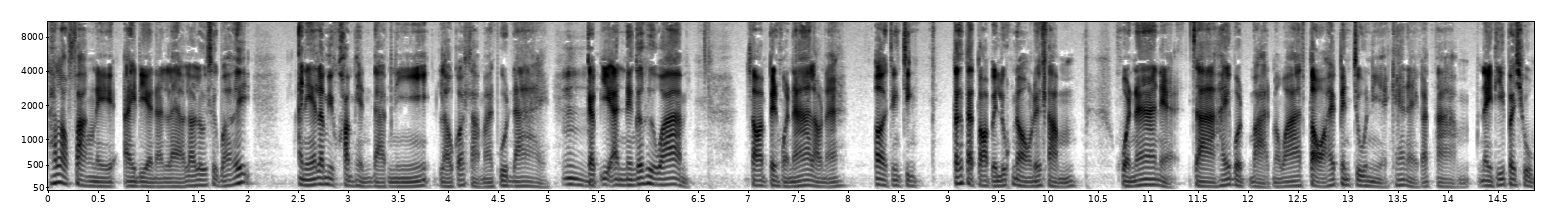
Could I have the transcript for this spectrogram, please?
ถ้าเราฟังในไอเดียนั้นแล้ว แล้วรู้สึกว่าเฮ้ยอันนี้เรามีความเห็นแบบนี้เราก็สามารถพูดได้อืมกับอีกอันหนึ่งก็คือว่า ตอนเป็นหัวหน้าเรานะเออจริง ๆ ตั้งแต่ตอนเป็นลูกน้องด้วยซ้ำหัวหน้าเนี่ยจะให้บทบาทมาว่าต่อให้เป็นจูเนียร์แค่ไหนก็ตาม ในที่ประชุม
